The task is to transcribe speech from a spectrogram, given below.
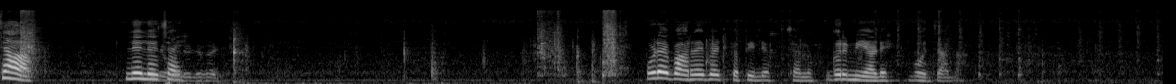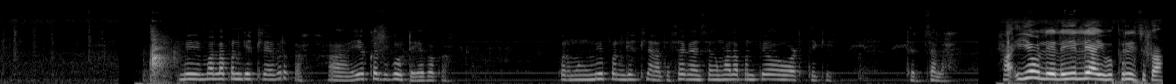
चहा. ले लो चाय. उड़े बाहर बैठ कर पी लियो। चलो गर्मी आड़े बहुत ज़्यादा। मी मला पण घेतलंय बरं का? हां एकच गोट आहे बघा. पण मग मी पण घेतलं ना तर सगळ्यांसंग मला पण प्यावं वाटतं की. तर चला. हाँ ये ले ले ये ले आई हो फ्रिज का?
